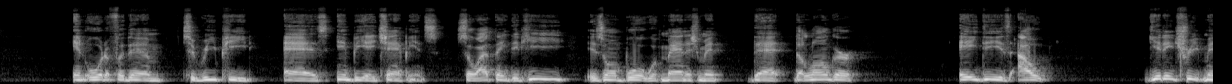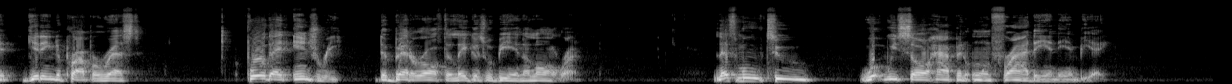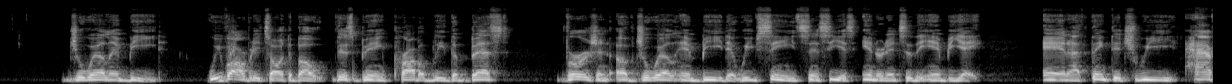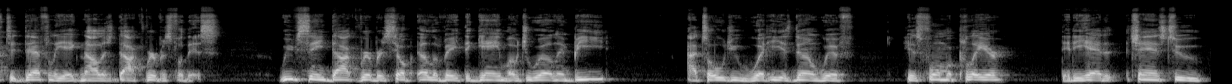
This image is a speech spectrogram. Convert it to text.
in order for them to repeat as NBA champions. So I think that he is on board with management that the longer AD is out getting treatment, getting the proper rest for that injury, the better off the Lakers will be in the long run. Let's move to what we saw happen on Friday in the NBA. Joel Embiid. We've already talked about this being probably the best version of Joel Embiid that we've seen since he has entered into the NBA. And I think that we have to definitely acknowledge Doc Rivers for this. We've seen Doc Rivers help elevate the game of Joel Embiid. I told you what he has done with his former player, that he had a chance to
